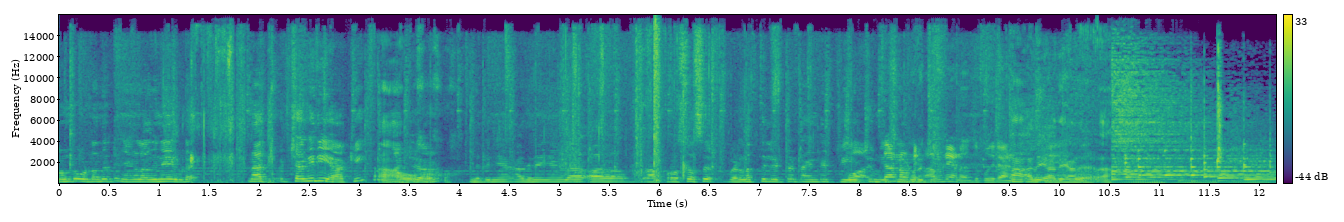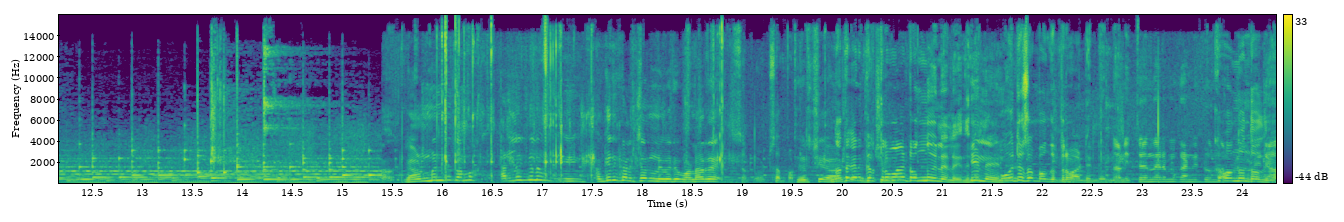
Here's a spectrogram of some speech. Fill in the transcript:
തൊണ്ട് കൊണ്ടുവന്നിട്ട് ഞങ്ങൾ അതിനെ ഇവിടെ ചകിരിയാക്കി മാറ്റുകയാണ്. എന്നിട്ട് ഞാൻ അതിനെ ഞങ്ങൾ ആ പ്രോസസ്സ് വെള്ളത്തിലിട്ടിട്ട് അതിന്റെ പി എച്ച് മിക്സി കുറച്ച്. അതെ അതെ അതെ. അല്ലെങ്കിലും ഈ അഗ്രികൾച്ചറിന് ഇവർ വളരെ സപ്പോർട്ട് തീർച്ചയായും കൃത്രിമമായിട്ടൊന്നും ഇതിന്. ഒരു സംഭവം കണ്ടിട്ട് ഒന്നും തോന്നില്ല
